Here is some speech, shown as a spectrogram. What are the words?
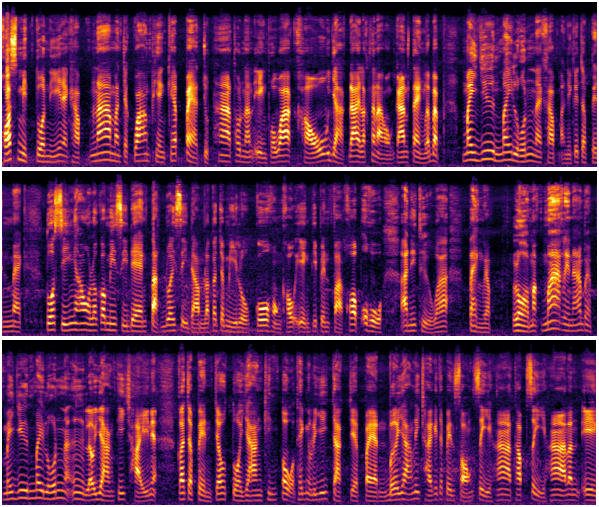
คอสมิ c ตัวนี้นะครับหน้ามันจะกว้างเพียงแค่ 8.5 เท่านั้นเอง เพราะว่าเขาอยากได้ลักษณะของการแต่งแล้วแบบไม่ยื่นไม่ล้นนะครับ อันนี้ก็จะเป็นแม็กตัวสีเงา แล้วก็มีสีแดงตัดด้วยสีดำแล้วก็จะมีโลโก้ของเขาเองที่เป็นฝาครอบโอ้โห อันนี้ถือว่าแต่งแบบ หล่อมากๆเลยนะ แบบไม่ยื่นไม่ล้นนะเออแล้วยางที่ใช้เนี่ยก็จะเป็นเจ้าตัวยางคินโตเทคโนโลยีจากเจแปนเบอร์ยางที่ใช้ก็จะเป็น 245ทับ45 นั่นเอง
